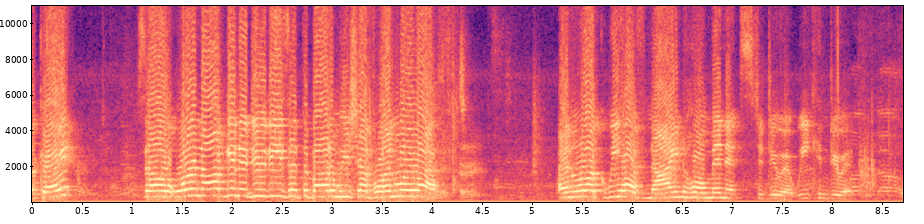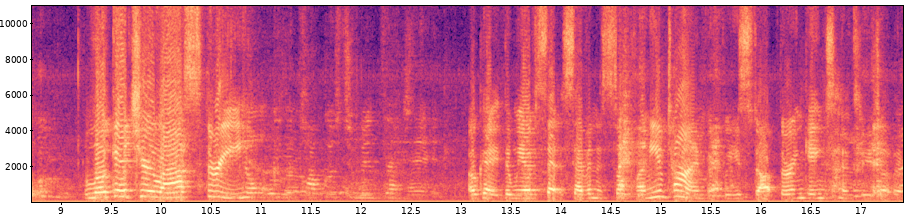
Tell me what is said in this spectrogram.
Okay? So we're not going to do these at the bottom. We should have one more left. And look, we have nine whole minutes to do it. We can do it. Look at your last three. Because the clock goes two minutes ahead. Okay, then we have set seven. Is still plenty of time if we stop throwing gang signs at each other.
